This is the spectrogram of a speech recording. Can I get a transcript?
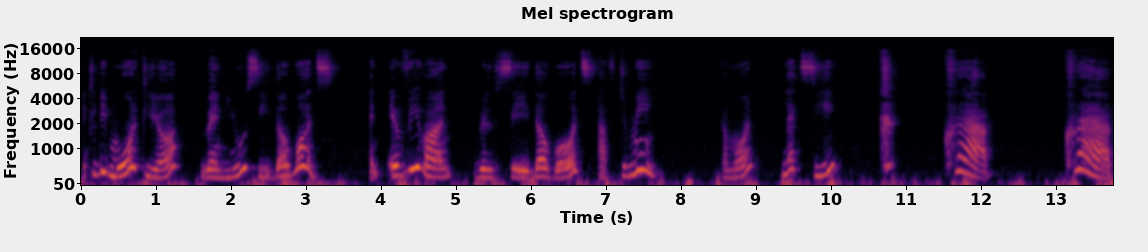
it will be more clear when you see the words. And everyone will say the words after me. Come on, let's see. Crab, crab,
